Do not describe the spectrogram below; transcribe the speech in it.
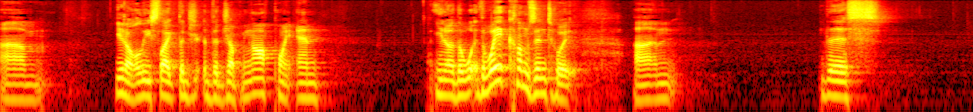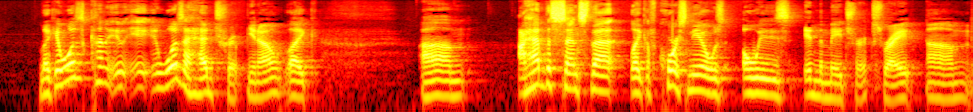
Um, you know, at least like the the jumping off point, and you know the the way it comes into it. Um, this like it was kind of it, it, was a head trip you know like um i had the sense that like of course neo was always in the matrix right um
